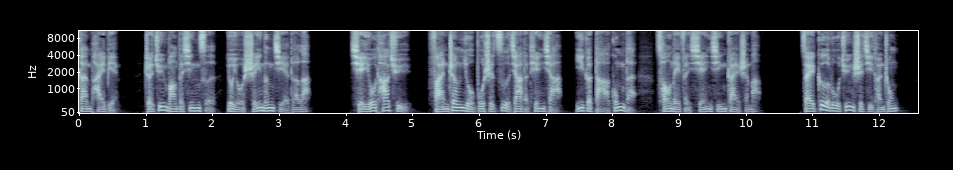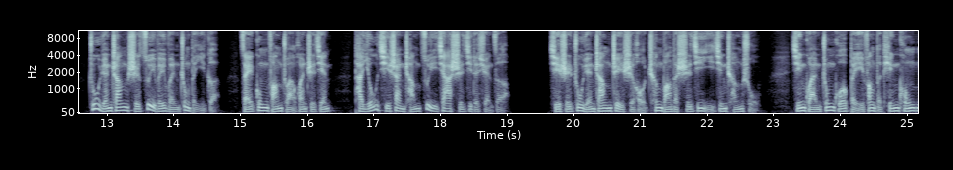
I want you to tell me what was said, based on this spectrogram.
杆牌匾，这君王的心思又有谁能解得了？且由他去，反正又不是自家的天下，一个打工的操那份闲心干什么？在各路军事集团中，朱元璋是最为稳重的一个。在攻防转换之间，他尤其擅长最佳时机的选择。其实，朱元璋这时候称王的时机已经成熟，尽管中国北方的天空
